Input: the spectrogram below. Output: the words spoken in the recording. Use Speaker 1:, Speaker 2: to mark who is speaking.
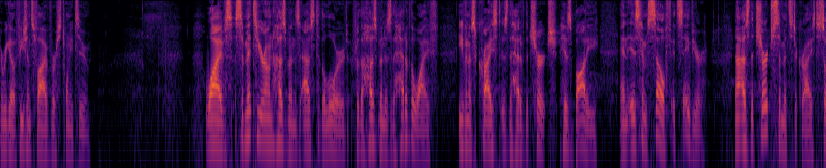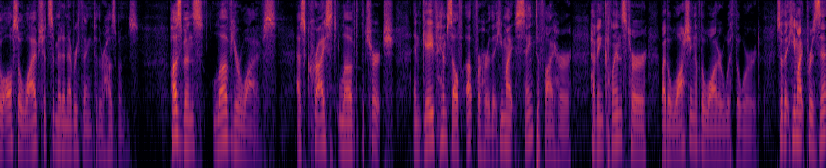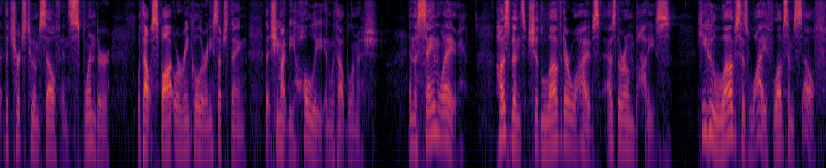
Speaker 1: Here we go Ephesians 5, verse 22. Wives, submit to your own husbands as to the Lord, for the husband is the head of the wife, even as Christ is the head of the church, his body, and is himself its Savior. Now, as the church submits to Christ, so also wives should submit in everything to their husbands. Husbands, love your wives, as Christ loved the church, and gave himself up for her, that he might sanctify her, having cleansed her by the washing of the water with the word so that he might present the church to himself in splendor, without spot or wrinkle or any such thing, that she might be holy and without blemish. In the same way, husbands should love their wives as their own bodies. He who loves his wife loves himself.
